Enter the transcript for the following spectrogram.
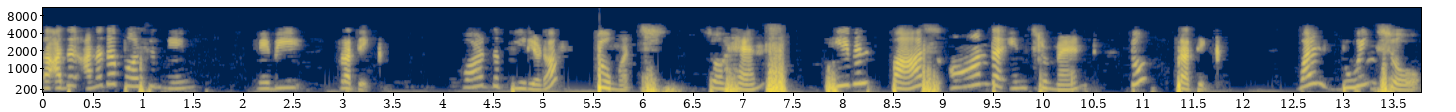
the other another person name may be Pratik for the period of two months. So hence he will pass on the instrument to Pratik. While doing so,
